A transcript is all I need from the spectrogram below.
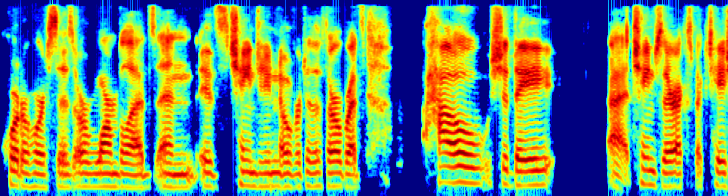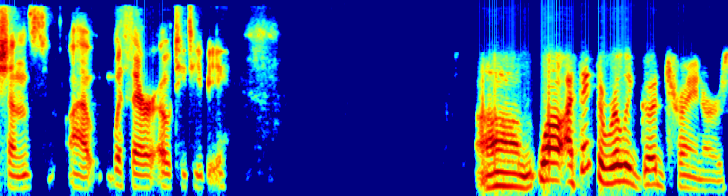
quarter horses or warm bloods and is changing over to the thoroughbreds. How should they uh, change their expectations uh, with their OTTB? Um, well, I think the really good trainers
